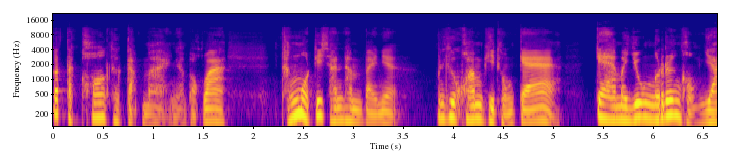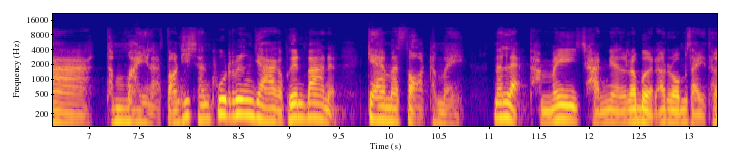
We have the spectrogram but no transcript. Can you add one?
ก็ตะคอกเธอกลับมาเนี่ยบอกว่าทั้งหมดที่ฉันทำไปเนี่ย มันคือความผิดของแก แกมายุ่งเรื่องของยาทำไมล่ะ ตอนที่ฉันพูดเรื่องยากับเพื่อนบ้านน่ะ แกมาสอดทำไม นั่นแหละทำให้ฉันเนี่ยระเบิดอารมณ์ใส่เธ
